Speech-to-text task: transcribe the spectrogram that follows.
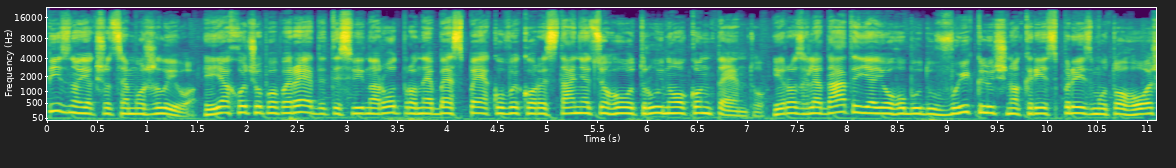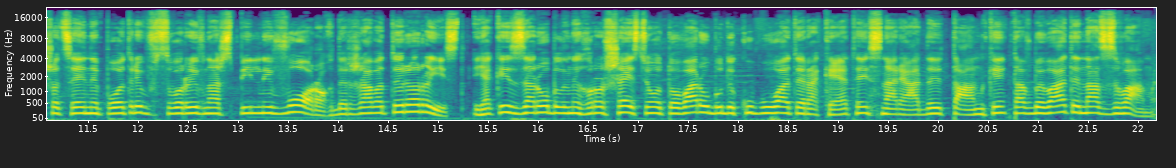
пізно, якщо це можливо. І я хочу попередити свій народ про небезпеку використання цього отруйного контенту. І розглядати я його буду виключно крізь призму того, що цей непотріб створив наш спільний ворог, держава-терорист, який з зароблених грошей з цього товару буде купувати ракети, снаряди, танки та вбивати нас з вами.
